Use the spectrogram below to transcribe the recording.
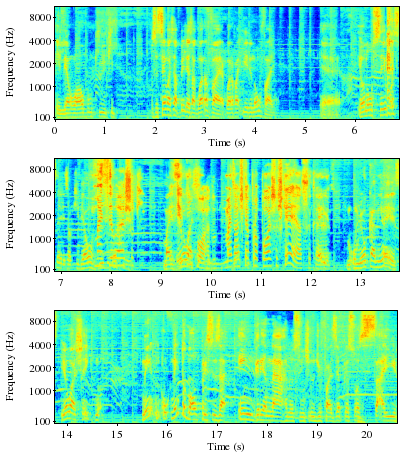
Ele é um álbum que, que você sempre vai saber, beleza, agora vai, agora vai, e ele não vai. É, eu não sei vocês, eu queria ouvir. Mas eu vocês. acho que. Mas eu, achei- concordo. Mas eu acho que a proposta acho que é essa, cara. É. O meu caminho é esse. Eu achei que. Nem, nem todo álbum precisa engrenar no sentido de fazer a pessoa sair,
